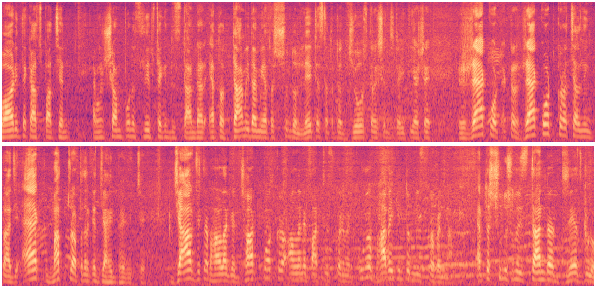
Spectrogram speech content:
বডিতে কাজ পাচ্ছেন এবং সম্পূর্ণ স্লিপসটা কিন্তু স্ট্যান্ডার্ড এত দামি দামি, এত সুন্দর লেটেস্ট এতটা জোস কালেকশন যেটা ইতিহাসে রেকর্ড একটা রেকর্ড করা চ্যালেঞ্জিং প্রাইজ একমাত্র আপনাদেরকে জাহিদ ভাই দিচ্ছে। যার যেটা ভালো লাগে, ঝটপট করে অনলাইনে পারচেস নেবেন। কোনোভাবেই কিন্তু মিস করবেন না। এত সুন্দর সুন্দর স্ট্যান্ডার্ড ড্রেসগুলো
